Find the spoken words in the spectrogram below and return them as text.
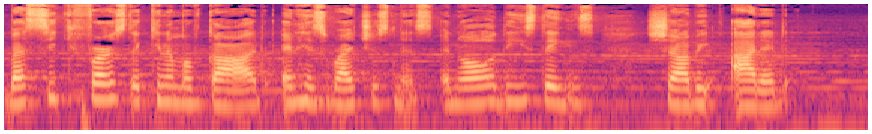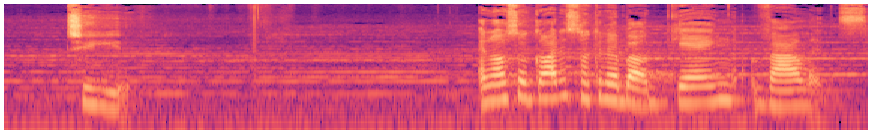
"But seek first the kingdom of God and his righteousness, and all these things shall be added to you." And also God is talking about gang violence.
